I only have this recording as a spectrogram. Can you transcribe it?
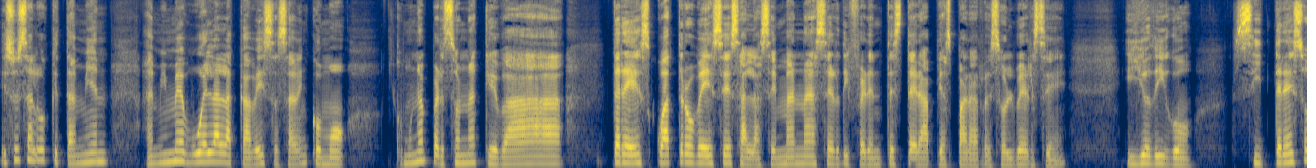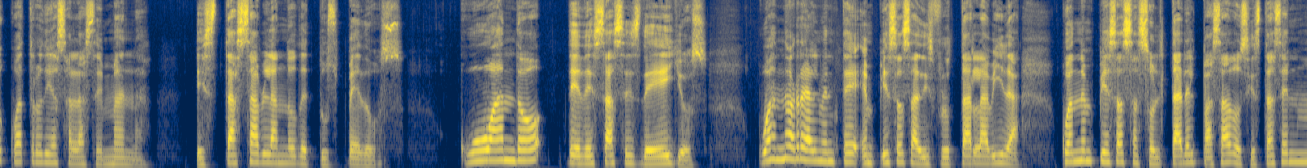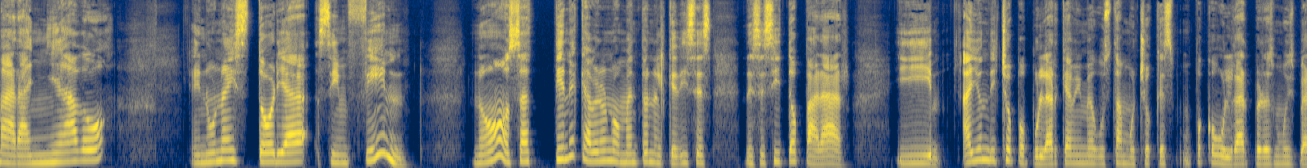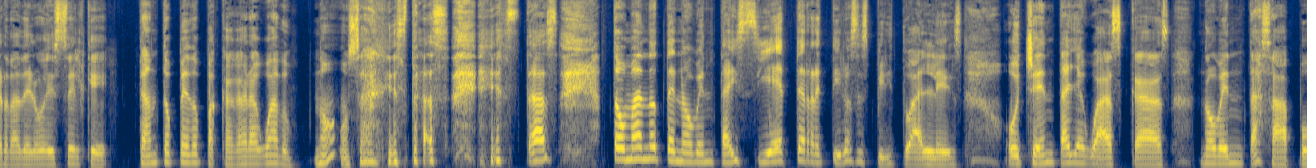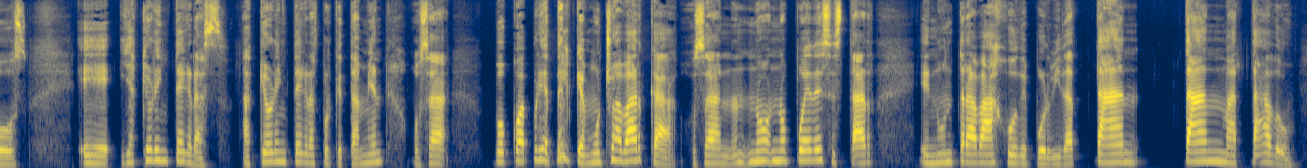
Eso es algo que también a mí me vuela la cabeza, ¿saben? Como, como una persona que va tres, cuatro veces a la semana a hacer diferentes terapias para resolverse. Y yo digo, si tres o cuatro días a la semana estás hablando de tus pedos, ¿cuándo te deshaces de ellos? ¿Cuándo realmente empiezas a disfrutar la vida? ¿Cuándo empiezas a soltar el pasado? Si estás enmarañado en una historia sin fin, ¿no? O sea, tiene que haber un momento en el que dices, necesito parar. Y hay un dicho popular que a mí me gusta mucho, que es un poco vulgar, pero es muy verdadero, es el que tanto pedo para cagar aguado, ¿no? O sea, estás, estás tomándote 97 retiros espirituales, 80 ayahuascas, 90 sapos. Eh, ¿Y a qué hora integras? ¿A qué hora integras? Porque también, o sea, poco aprieta el que mucho abarca. O sea, no, no, no puedes estar en un trabajo de por vida tan, tan matado.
